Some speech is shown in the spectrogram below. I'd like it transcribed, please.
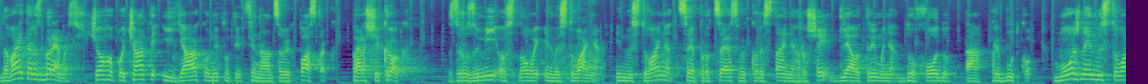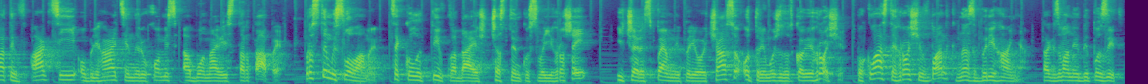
Давайте розберемось, з чого почати і як уникнути фінансових пасток. Перший крок. Зрозумій основи інвестування. Інвестування це процес використання грошей для отримання доходу та прибутку. Можна інвестувати в акції, облігації, нерухомість або навіть стартапи. Простими словами, це коли ти вкладаєш частинку своїх грошей і через певний період часу отримуєш додаткові гроші. Покласти гроші в банк на зберігання, так званий депозит.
